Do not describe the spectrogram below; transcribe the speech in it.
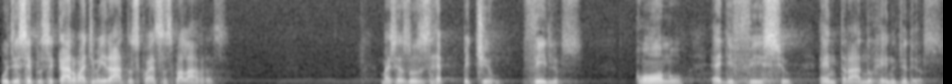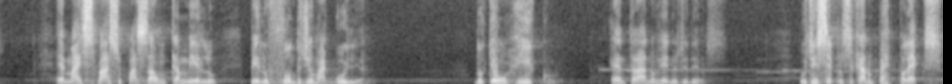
Os discípulos ficaram admirados com essas palavras. Mas Jesus repetiu: Filhos, como é difícil entrar no reino de Deus é mais fácil passar um camelo pelo fundo de uma agulha do que um rico entrar no reino de Deus. Os discípulos ficaram perplexos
